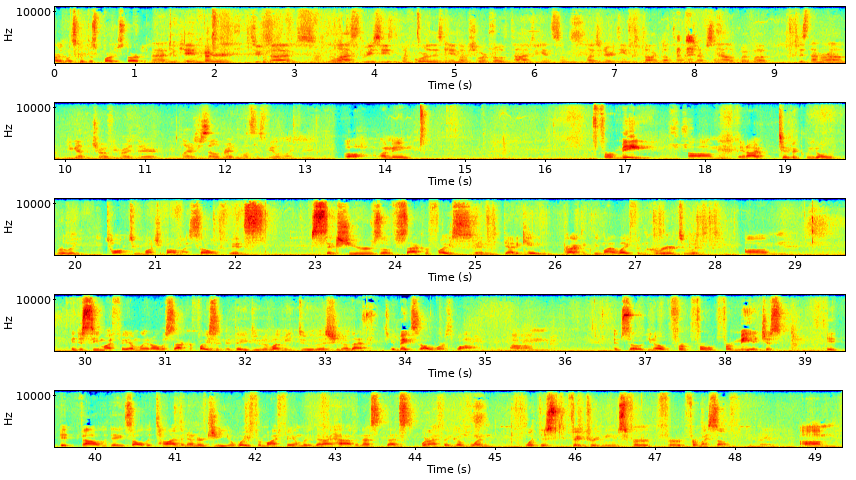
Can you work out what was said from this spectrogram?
All right, let's get this party started. Matt, you came here two times in the last three seasons before this, came up short both times against some legendary teams we've talked about, Tony Jefferson, Aliquippa. This time around, you got the trophy right there. Your players are celebrating. What's this feeling like for you? Oh, I mean, for me, um, and I typically don't really talk too much about myself, it's six years of sacrifice and dedicating practically my life and career to it. Um, and to see my family and all the sacrificing that they do to let me do this, you know, that it makes it all worthwhile. Um, and so, you know, for, for, for me, it just, it, it validates all the time and energy away from my family that I have. And that's, that's what I think of when, what this victory means for, for, for myself. Um,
